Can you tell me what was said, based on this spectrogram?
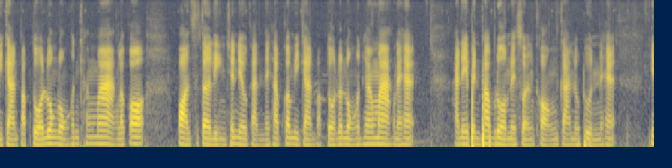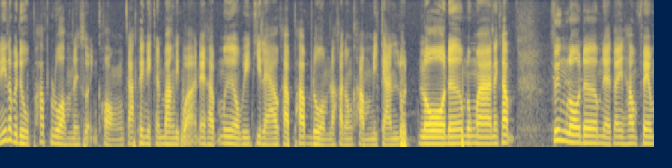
มีการปรับตัวร่วงลงค่อนข้างมาก แล้วก็ปอนด์สเตอริงเช่นเดียวกันนะครับ ก็มีการปรับตัวลดลงค่อนข้างมากนะฮะ อันนี้เป็นภาพรวมในส่วนของการลงทุนนะฮะ ทีนี้เราไปดูภาพรวมในส่วนของกราฟเทคนิคกันบ้างดีกว่านะครับ เมื่อวีคที่แล้วครับ ภาพรวมราคาทองคำมีการหลุดโลเดิมลงมานะครับ ซึ่งโลเดิมเนี่ยในทำเฟรม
